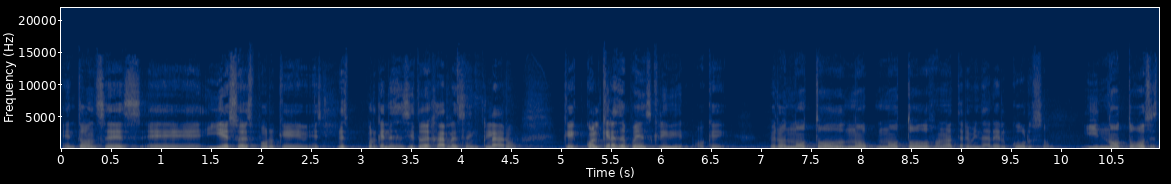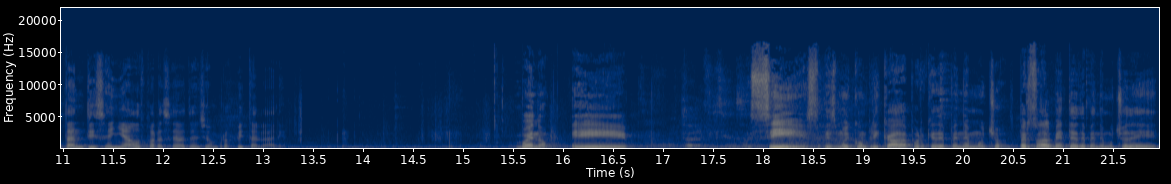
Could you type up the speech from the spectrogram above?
Entonces, eh, y eso es porque, porque necesito dejarles en claro que cualquiera se puede inscribir, ok, pero no, todo, no, no todos van a terminar el curso y no todos están diseñados para hacer atención prehospitalaria. Bueno, eh, Sí, es, es, muy complicada porque depende mucho, personalmente depende mucho de,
